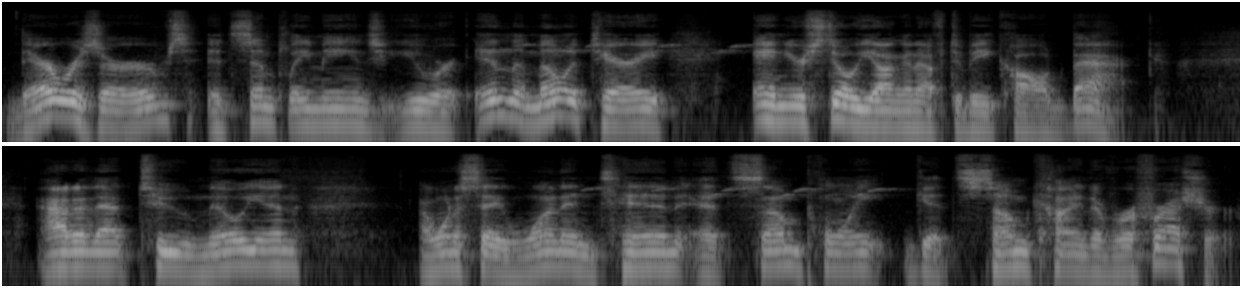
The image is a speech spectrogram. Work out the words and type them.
Their reserves, it simply means you were in the military and you're still young enough to be called back out of that 2 million, I want to say 1 in 10 at some point get some kind of refresher.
